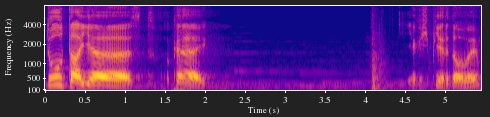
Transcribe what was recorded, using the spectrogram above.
Tutaj jest! Okej. Jakieś pierdoły.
